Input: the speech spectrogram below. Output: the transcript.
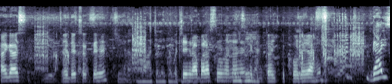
हाय गाइस ये देख सकते हैं। चेहरा। चले था चेहरा बड़ा सुहाना है लेकिन कहीं पे खो गया है। गाइस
